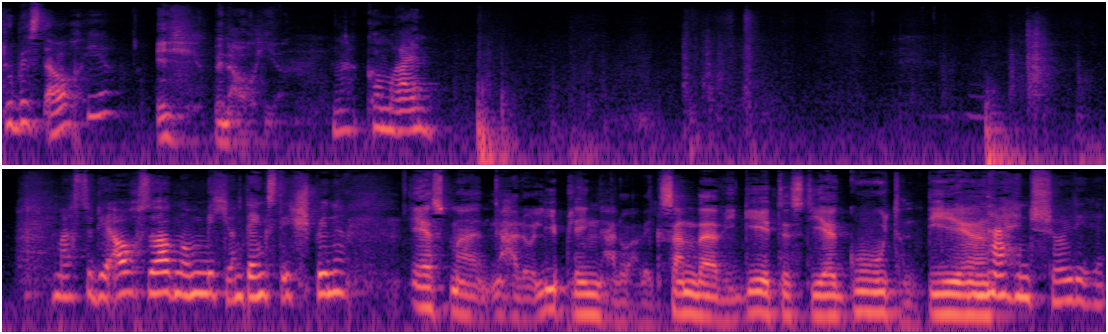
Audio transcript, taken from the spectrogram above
du bist auch hier? Ich bin auch hier. Na, komm rein. Machst du dir auch Sorgen um mich und denkst, ich spinne? Erstmal, hallo Liebling, hallo Alexander, wie geht es dir? Gut und dir? Na, entschuldige.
